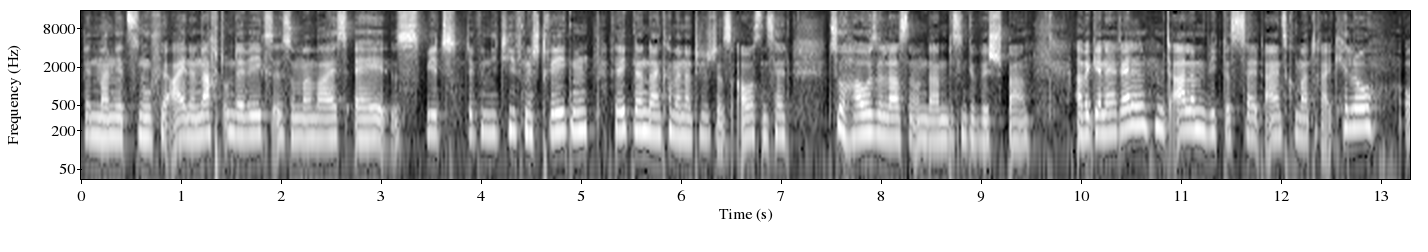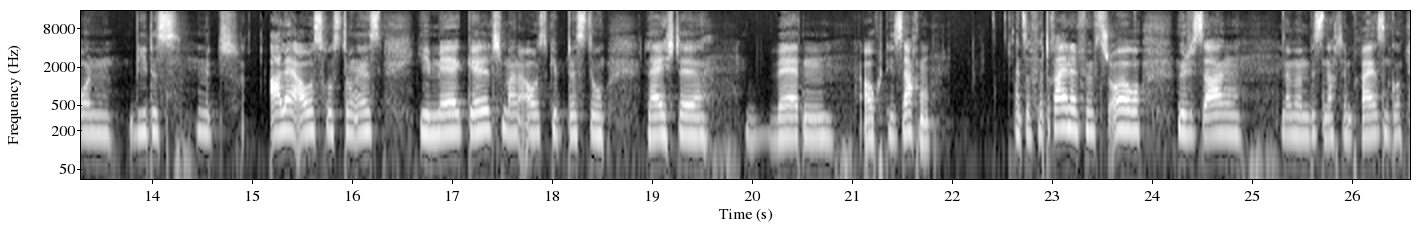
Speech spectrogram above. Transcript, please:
wenn man jetzt nur für eine Nacht unterwegs ist und man weiß, ey, es wird definitiv nicht regnen, regnen, dann kann man natürlich das Außenzelt zu Hause lassen und da ein bisschen Gewicht sparen. Aber generell mit allem wiegt das Zelt 1,3 Kilo und wie das mit aller Ausrüstung ist, je mehr Geld man ausgibt, desto leichter werden auch die Sachen. Also für 350 Euro würde ich sagen, wenn man ein bisschen nach den Preisen guckt,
